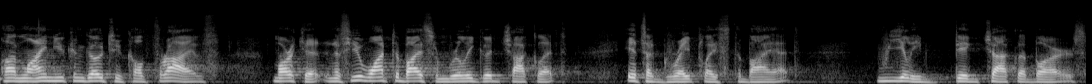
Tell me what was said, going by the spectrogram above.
online you can go to called Thrive Market. And if you want to buy some really good chocolate, it's a great place to buy it really big chocolate bars.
